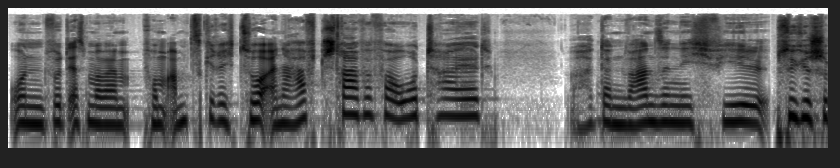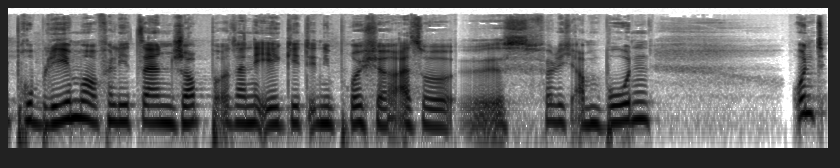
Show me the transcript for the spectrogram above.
und wird erstmal beim, vom Amtsgericht zu einer Haftstrafe verurteilt. Hat dann wahnsinnig viel psychische Probleme, verliert seinen Job, seine Ehe geht in die Brüche, also ist völlig am Boden. Und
